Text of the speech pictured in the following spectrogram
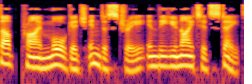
subprime mortgage industry in the United States.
